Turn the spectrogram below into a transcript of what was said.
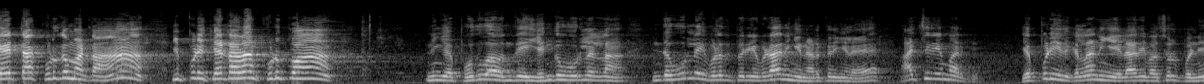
கேட்டா கொடுக்க மாட்டான். இப்படி கேட்டாதான் கொடுப்பான். நீங்க பொதுவா வந்து எங்க ஊர்ல எல்லாம் இந்த ஊர்ல இவ்வளவு பெரிய விழா நீங்க நடத்துறீங்களே? ஆச்சரியமா இருக்கு. எப்படி இதுக்கெல்லாம் நீங்க எல்லாரையும் வசூல் பண்ணி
